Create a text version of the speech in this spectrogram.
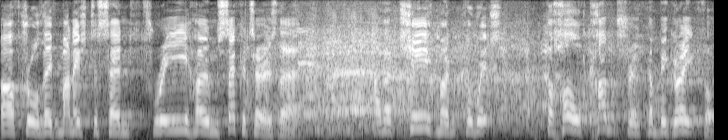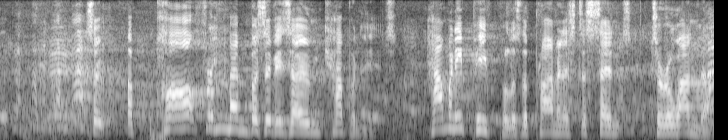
After all, they've managed to send three Home Secretaries there, an achievement for which the whole country can be grateful. So, apart from members of his own cabinet, how many people has the Prime Minister sent to Rwanda?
